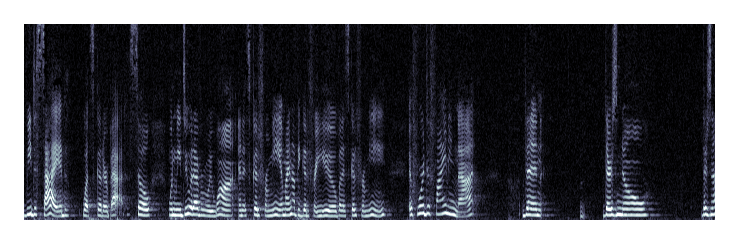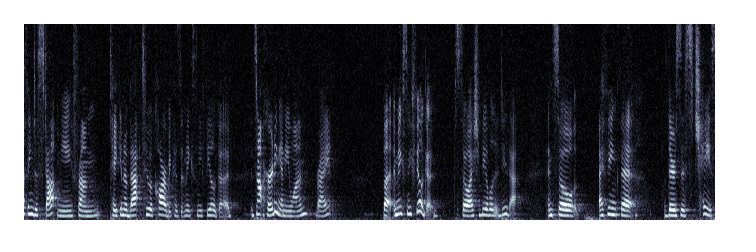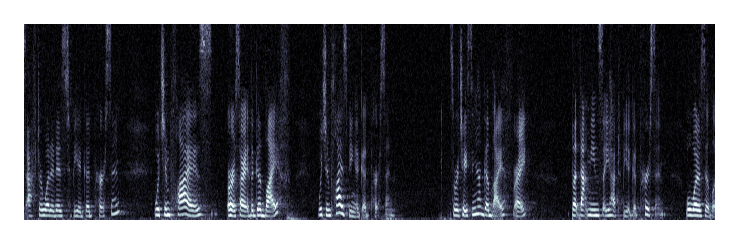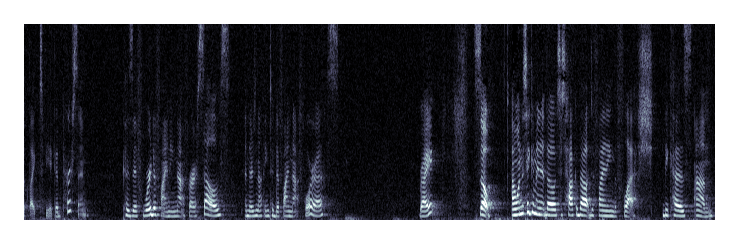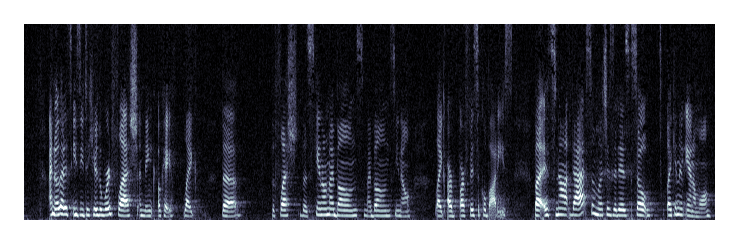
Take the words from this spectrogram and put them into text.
we decide what's good or bad. So when we do whatever we want and it's good for me, it might not be good for you, but it's good for me. If we're defining that, then there's no there's nothing to stop me from taking a bat to a car because it makes me feel good. It's not hurting anyone, right? But it makes me feel good. So I should be able to do that. And so I think that there's this chase after what it is to be a good person, which implies, or sorry, the good life, which implies being a good person. So we're chasing a good life, right? But that means that you have to be a good person. Well, what does it look like to be a good person? Because if we're defining that for ourselves, and there's nothing to define that for us, right? So, I want to take a minute, though, to talk about defining the flesh, because um, I know that it's easy to hear the word flesh and think, okay, like the, the flesh, the skin on my bones, my bones, you know, like our, our physical bodies. But it's not that so much as it is, so, like in an animal,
